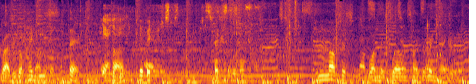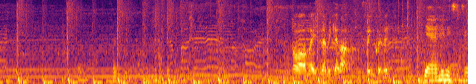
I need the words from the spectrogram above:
Right, we've got Penguin's thing. Yeah, you do. You're good. Just, just focus on your guys. Can you mark us one that's well inside the ring, Penguin? Thank you. Oh, mate, let me get that thing quickly. Yeah, he needs to heal.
